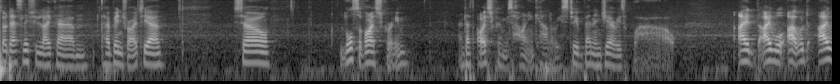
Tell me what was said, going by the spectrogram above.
So that's literally like um, her binge, right? Yeah. So lots of ice cream, and that ice cream is high in calories too. Ben and Jerry's, wow. I I will I would I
